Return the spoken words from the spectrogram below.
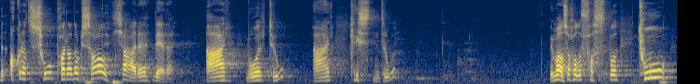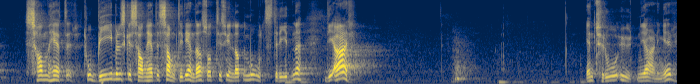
Men akkurat så paradoksal, kjære dere, er vår tro, er kristentroen. Vi må altså holde fast på to sannheter, to bibelske sannheter, samtidig enda så tilsynelatende motstridende de er. En tro uten gjerninger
